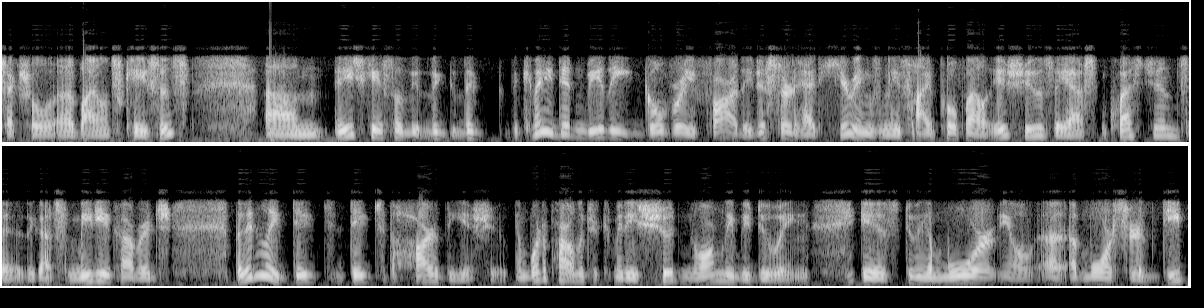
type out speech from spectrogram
sexual violence cases. Um, in each case, the, the, the the committee didn't really go very far. They just sort of had hearings on these high-profile issues. They asked some questions. They, they got some media coverage, but they didn't really dig to, dig to the heart of the issue. And what a parliamentary committee should normally be doing is doing a more, you know, a, a more sort of deep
